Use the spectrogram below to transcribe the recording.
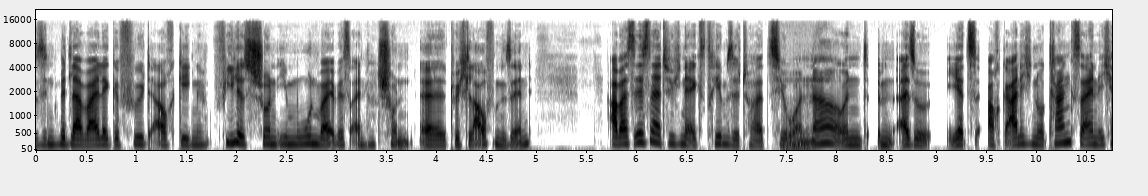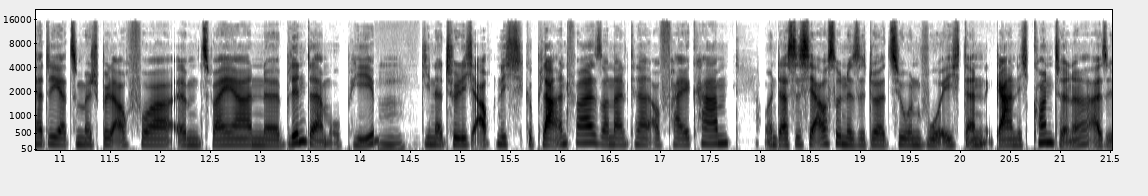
sind mittlerweile gefühlt auch gegen vieles schon immun, weil wir es einfach schon äh, durchlaufen sind. Aber es ist natürlich eine Extremsituation. Mhm. Ne? Und ähm, also jetzt auch gar nicht nur krank sein. Ich hatte ja zum Beispiel auch vor ähm, zwei Jahren eine Blinddarm-OP, mhm. die natürlich auch nicht geplant war, sondern klar auf Fall kam. Und das ist ja auch so eine Situation, wo ich dann gar nicht konnte. Ne? Also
